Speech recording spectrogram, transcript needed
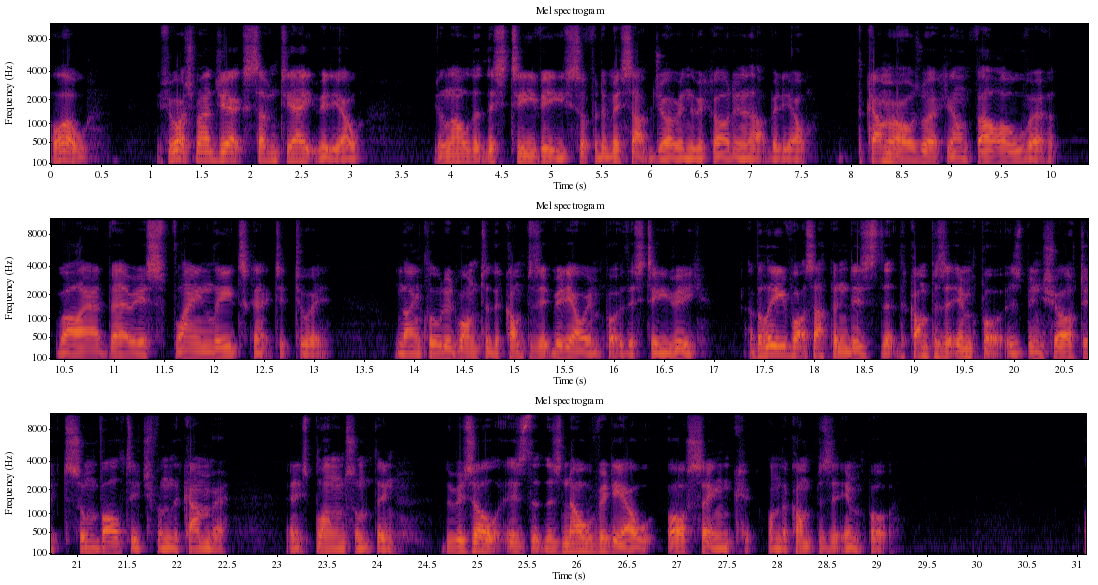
Hello, if you watch my GX78 video, you'll know that this TV suffered a mishap during the recording of that video. The camera I was working on fell over while I had various flying leads connected to it, and that included one to the composite video input of this TV. I believe what's happened is that the composite input has been shorted to some voltage from the camera and it's blown something. The result is that there's no video or sync on the composite input.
